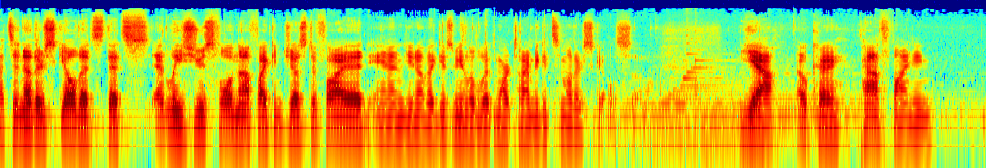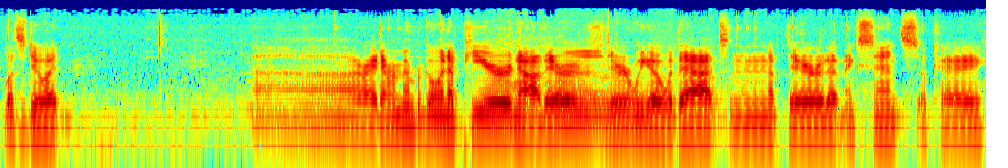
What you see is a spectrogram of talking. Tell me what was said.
that's another skill that's that's at least useful enough. I can justify it, and you know that gives me a little bit more time to get some other skills. So, yeah, okay, pathfinding. Let's do it. Uh, all right, I remember going up here. Now there's there we go with that, and then up there that makes sense. Okay.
